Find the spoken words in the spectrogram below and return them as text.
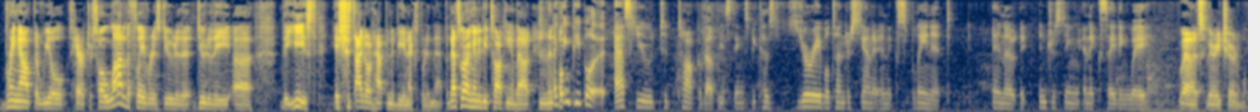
bring out the real character. So a lot of the flavor is due to the due to the uh, the yeast. It's just I don't happen to be an expert in that, but that's what I'm going to be talking about. And then I oh, think people ask you to talk about these things because you're able to understand it and explain it in an interesting and exciting way. well, that's very charitable.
